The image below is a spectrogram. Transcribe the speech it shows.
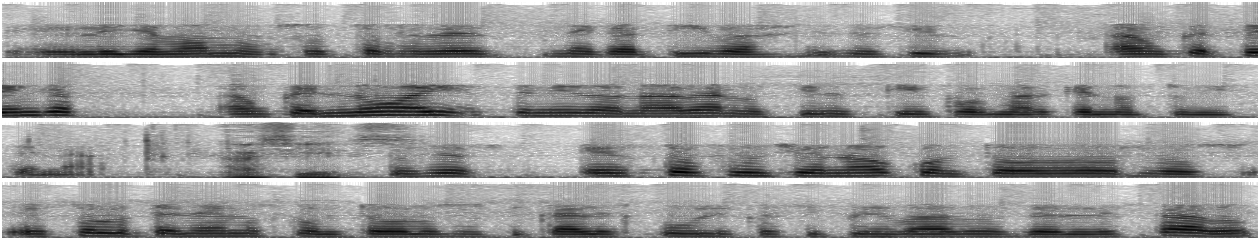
eh, le llamamos nosotros red negativa, es decir, aunque tengas, aunque no hayas tenido nada, nos tienes que informar que no tuviste nada. Así es. Entonces, esto funcionó con todos los, esto lo tenemos con todos los hospitales públicos y privados del Estado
